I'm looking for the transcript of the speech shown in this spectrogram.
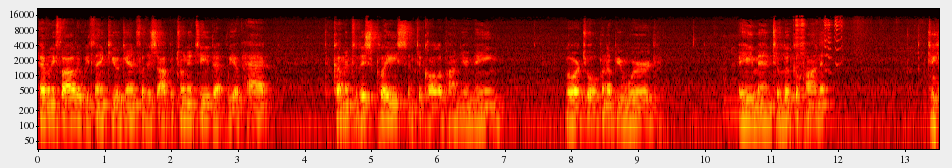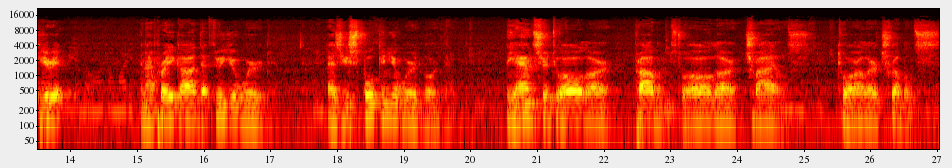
Heavenly Father, we thank you again for this opportunity that we have had come into this place and to call upon your name. Lord, to open up your word. Amen. To look upon it, to hear it. And I pray, God, that through your word, as you spoke in your word, Lord, that the answer to all our problems, to all our trials, to all our troubles,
